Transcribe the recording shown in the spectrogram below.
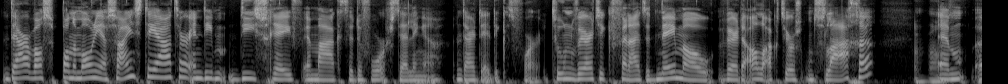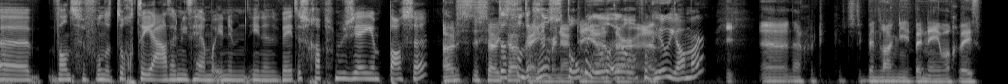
daar was Pandemonia Science Theater en die, die schreef en maakte de voorstellingen. En daar deed ik het voor. Toen werd ik vanuit het Nemo, werden alle acteurs ontslagen. Oh, en, uh, want ze vonden toch theater niet helemaal in een, in een wetenschapsmuseum passen. Oh, dus dat vond ik heel stom, heel, heel, vond ik heel jammer. Uh, nou goed, ik ben lang niet bij Nemo geweest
